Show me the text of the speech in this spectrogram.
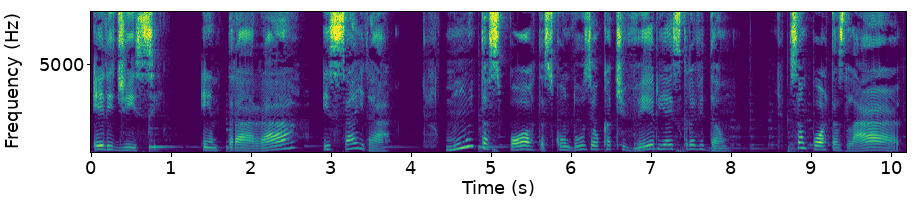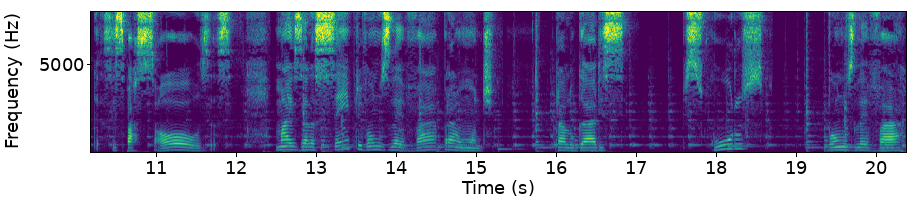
Ele disse: entrará e sairá. Muitas portas conduzem ao cativeiro e à escravidão. São portas largas, espaçosas, mas elas sempre vão nos levar para onde? Para lugares escuros, vão nos levar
